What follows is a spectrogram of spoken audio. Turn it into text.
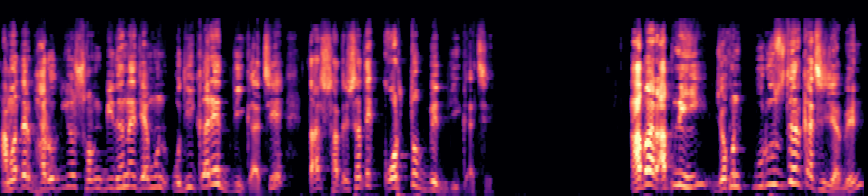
আমাদের ভারতীয় সংবিধানে যেমন অধিকারের দিক আছে, তার সাথে সাথে কর্তব্যের দিক আছে। আবার আপনি যখন পুরুষদের কাছে যাবেন,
